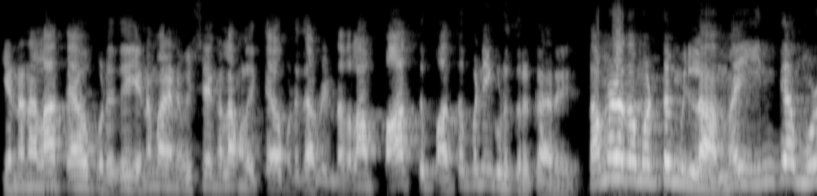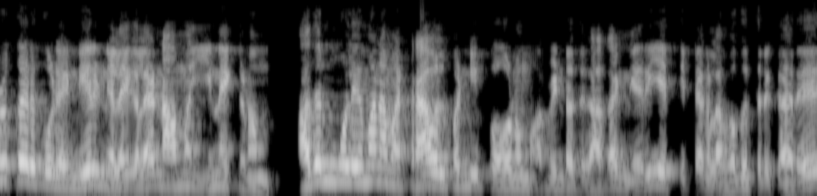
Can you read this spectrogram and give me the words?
என்னென்னலாம் தேவைப்படுது? என்ன மாதிரியான விஷயங்கள்லாம் அவங்களுக்கு தேவைப்படுது? அப்படின்றதெல்லாம் பார்த்து பார்த்து பண்ணி கொடுத்திருக்காரு. தமிழகம் மட்டும் இல்லாம இந்தியா முழுக்க இருக்கக்கூடிய நீர்நிலைகளை நாம இணைக்கணும். அதன் மூலயமா நம்ம டிராவல் பண்ணி போகணும் அப்படின்றதுக்காக நிறைய திட்டங்களை வகுத்திருக்காரு.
